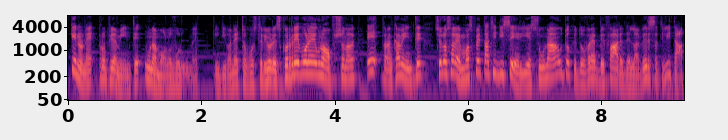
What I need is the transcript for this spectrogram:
che non è propriamente una monovolume. Il divanetto posteriore scorrevole è un optional e, francamente, ce lo saremmo aspettati di serie su un'auto che dovrebbe fare della versatilità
